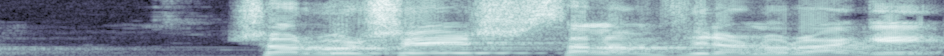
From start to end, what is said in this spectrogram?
সর্বশেষ সালাম ফিরানোর আগে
